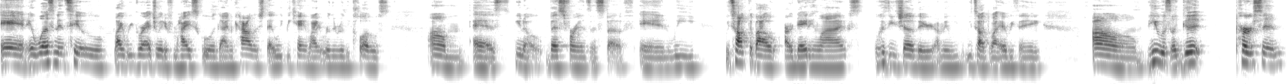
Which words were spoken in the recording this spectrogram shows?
And it wasn't until like we graduated from high school and got in college that we became like really, really close um as, you know, best friends and stuff. And we we talked about our dating lives with each other. I mean, we, we talked about everything. Um, he was a good person,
